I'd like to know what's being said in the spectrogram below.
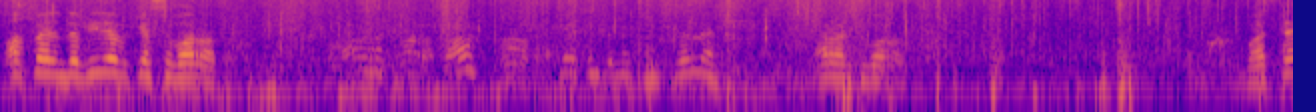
չիկենա։ Ախպեր ընդ վիդեո կեսը վառած։ Առաջ վառած, հա։ Հա, կեսին դեմք ինքվել է։ Առաջ վառած։ Բայց դե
